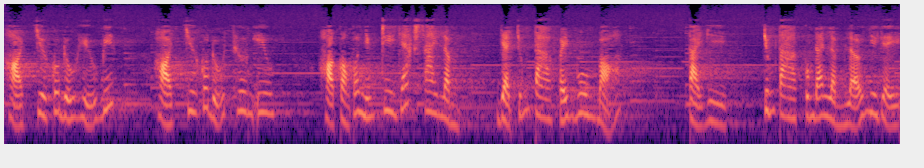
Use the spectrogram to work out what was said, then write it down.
họ chưa có đủ hiểu biết, họ chưa có đủ thương yêu, họ còn có những tri giác sai lầm và chúng ta phải buông bỏ. Tại vì chúng ta cũng đã lầm lỡ như vậy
